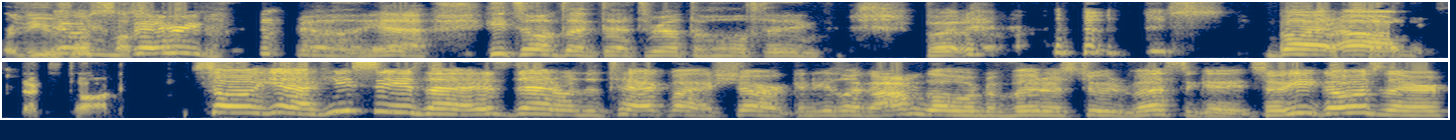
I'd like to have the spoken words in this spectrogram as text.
or the it was suspect. very. Oh, yeah, he talked like that throughout the whole thing, but but um. Sex talk. So yeah, he sees that his dad was attacked by a shark, and he's like, "I'm going to Venice to investigate." So he goes there,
